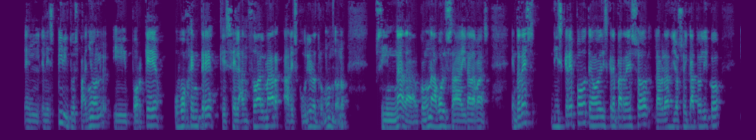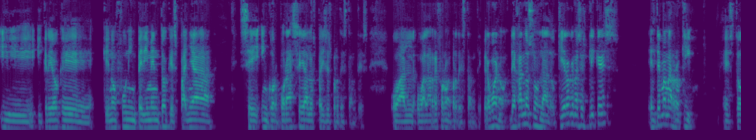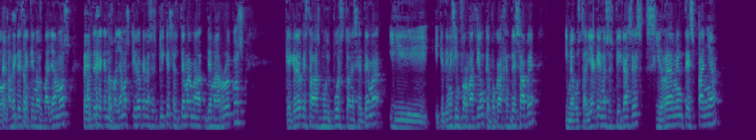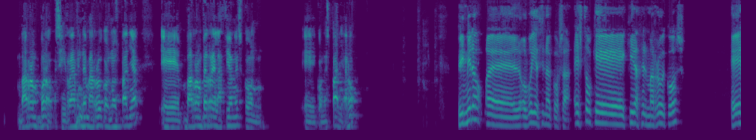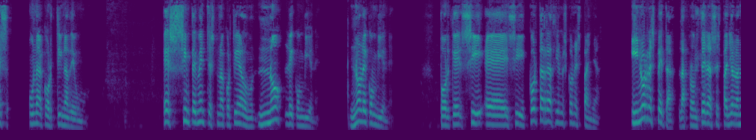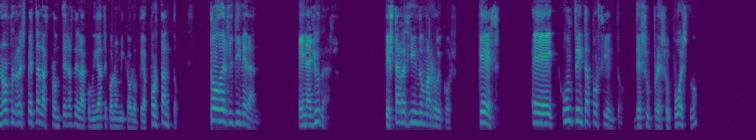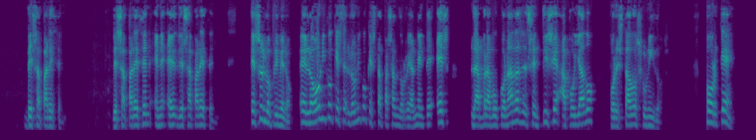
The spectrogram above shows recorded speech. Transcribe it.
el, el espíritu español y por qué hubo gente que se lanzó al mar a descubrir otro mundo, ¿no? Sin nada, con una bolsa y nada más. Entonces, discrepo, tengo que discrepar de eso. La verdad, yo soy católico y, creo que, no fue un impedimento que España se incorporase a los países protestantes o, al, o a la reforma protestante. Pero bueno, dejándose un lado, quiero que nos expliques el tema marroquí. Esto, antes de que nos vayamos, antes de que nos vayamos, quiero que nos expliques el tema de Marruecos, que creo que estabas muy puesto en ese tema y, que tienes información que poca gente sabe. Y me gustaría que nos explicases si realmente España va a romper, bueno, si realmente Marruecos, no España, eh, va a romper relaciones con, eh, con España, ¿no? Primero, eh, os voy a decir una cosa. Esto que quiere hacer Marruecos es una cortina de humo es simplemente una cortina de humo. No le conviene. No le conviene. Porque si, eh, si corta reacciones con España y no respeta las fronteras españolas, no respeta las fronteras de la Comunidad Económica Europea. Por tanto, todo el dineral en ayudas que está recibiendo Marruecos, que es eh, un 30% de su presupuesto, desaparecen desaparecen, en, eh, desaparecen. Eso es lo primero. Eh, lo, único que, lo único que está pasando realmente es la bravuconada de sentirse apoyado por Estados Unidos. ¿Por qué?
